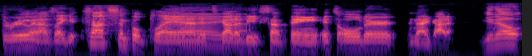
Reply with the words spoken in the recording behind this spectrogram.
through and I was like it's not simple plan. Yeah, it's got to yeah. be something. It's older and I got it. You know,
